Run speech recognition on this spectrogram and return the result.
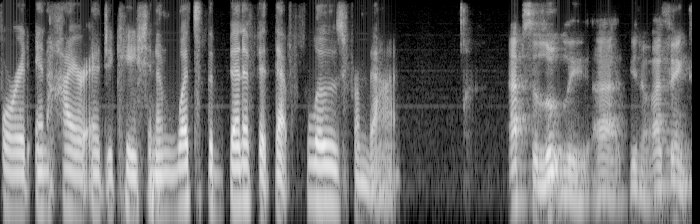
for it in higher education, and what's the benefit that flows from that? Absolutely. Uh, you know, I think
